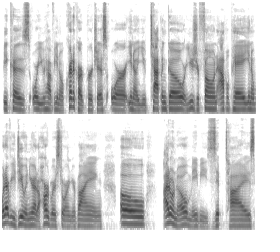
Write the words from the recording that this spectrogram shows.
because or you have, you know, credit card purchase or, you know, you tap and go or use your phone, Apple Pay, you know, whatever you do and you're at a hardware store and you're buying, oh, I don't know, maybe zip ties,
